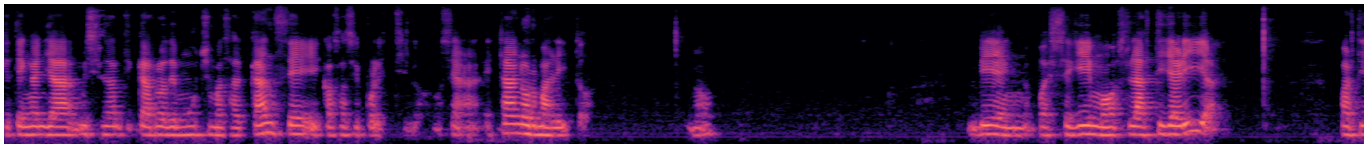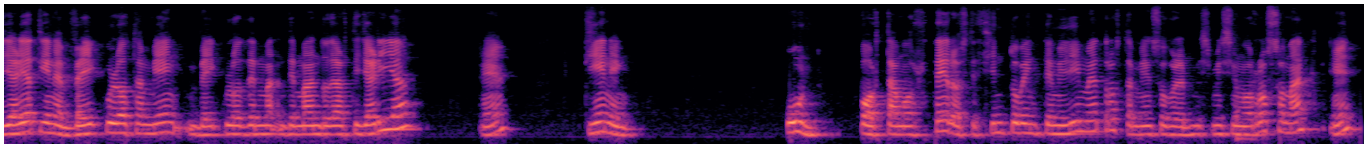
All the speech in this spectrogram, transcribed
que tengan ya misiles anticarro de mucho más alcance y cosas así por el estilo. O sea, está normalito, ¿no? Bien, pues seguimos. La artillería. Artillería tiene vehículos también, vehículos de, de mando de artillería. ¿eh? Tienen un portamorteros de 120 milímetros, también sobre el mismísimo Rosomac. ¿eh?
